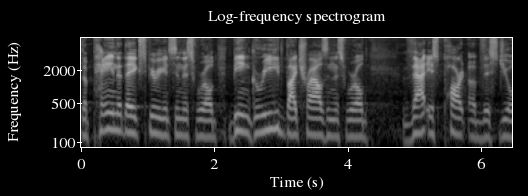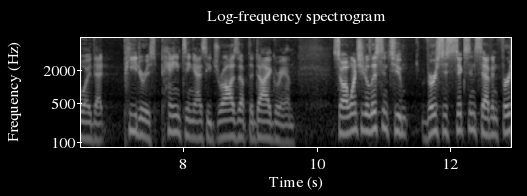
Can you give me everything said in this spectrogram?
The pain that they experience in this world, being grieved by trials in this world, that is part of this joy that Peter is painting as he draws up the diagram. So I want you to listen to verses 6 and 7, 1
